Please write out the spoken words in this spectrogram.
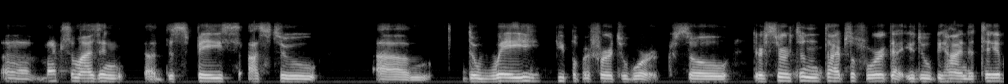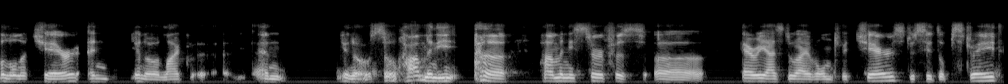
uh, maximizing uh, the space as to um, the way people prefer to work. So there's certain types of work that you do behind a table on a chair, and you know, like, uh, and you know, so how many how many surface uh, areas do I want with chairs to sit up straight?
